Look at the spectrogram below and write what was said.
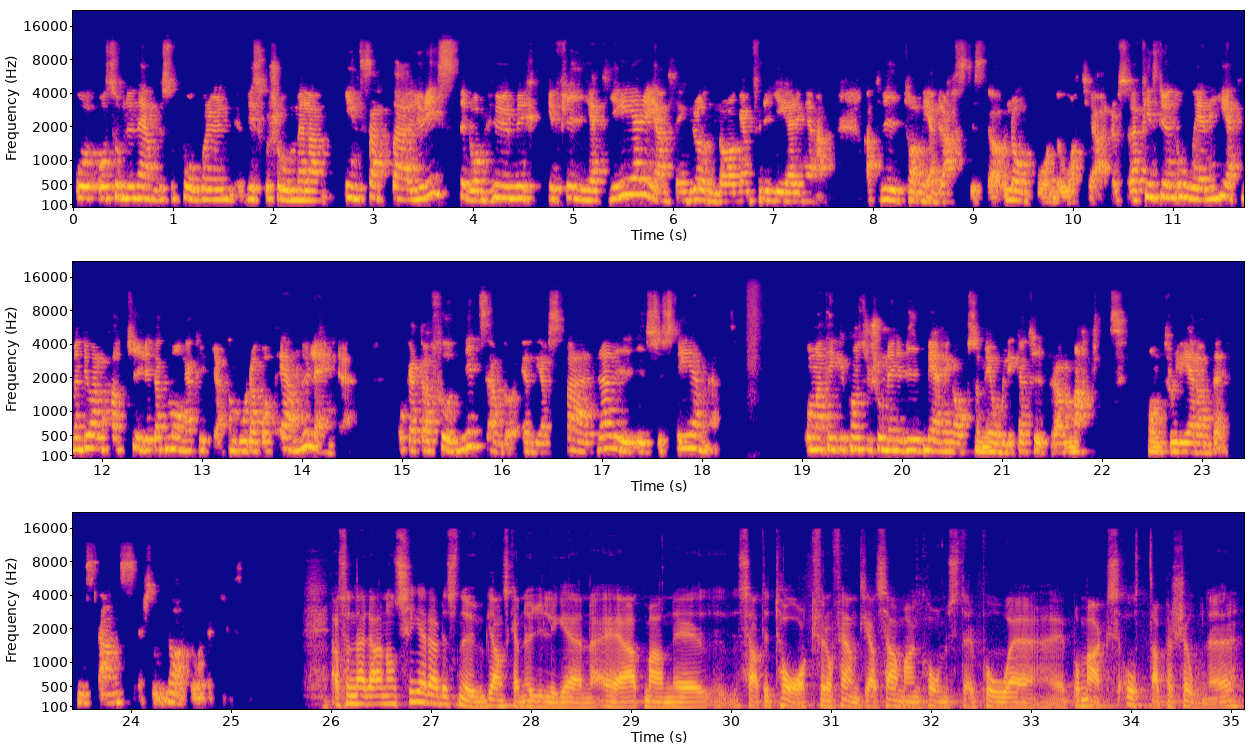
Och, och, som du nämnde så pågår det en diskussion mellan insatta jurister då, om hur mycket frihet ger egentligen grundlagen för regeringen att, att vidta mer drastiska och långtgående åtgärder. Så där finns det ju en oenighet, men det är i alla fall tydligt att många tycker att de borde ha gått ännu längre och att det har funnits ändå en del spärrar i, i systemet. om man tänker konstitutionen i vid mening också med olika typer av maktkontrollerande instanser som lagrådet. Alltså när det annonserades nu ganska nyligen eh, att man eh, satte tak för offentliga sammankomster på, eh, på max åtta personer.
